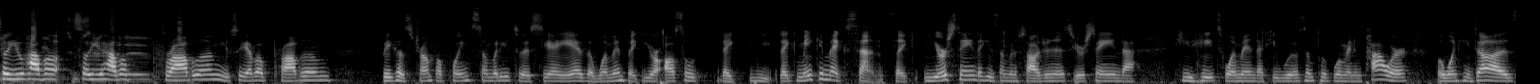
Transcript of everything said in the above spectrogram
So you have a so you have a problem. You so you have a problem because Trump appoints somebody to the CIA as a woman, but you're also like you, like make it make sense. Like you're saying that he's a misogynist. You're saying that he hates women, that he doesn't put women in power, but when he does,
